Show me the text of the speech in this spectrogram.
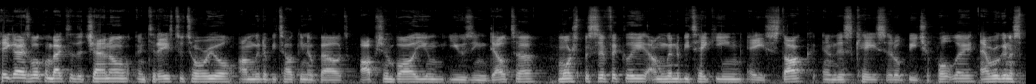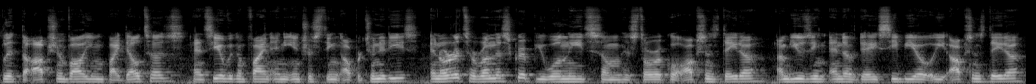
Hey guys, welcome back to the channel. In today's tutorial, I'm going to be talking about option volume using Delta. More specifically, I'm going to be taking a stock, in this case it'll be Chipotle, and we're going to split the option volume by deltas and see if we can find any interesting opportunities. In order to run this script, you will need some historical options data. I'm using end of day CBOE options data.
